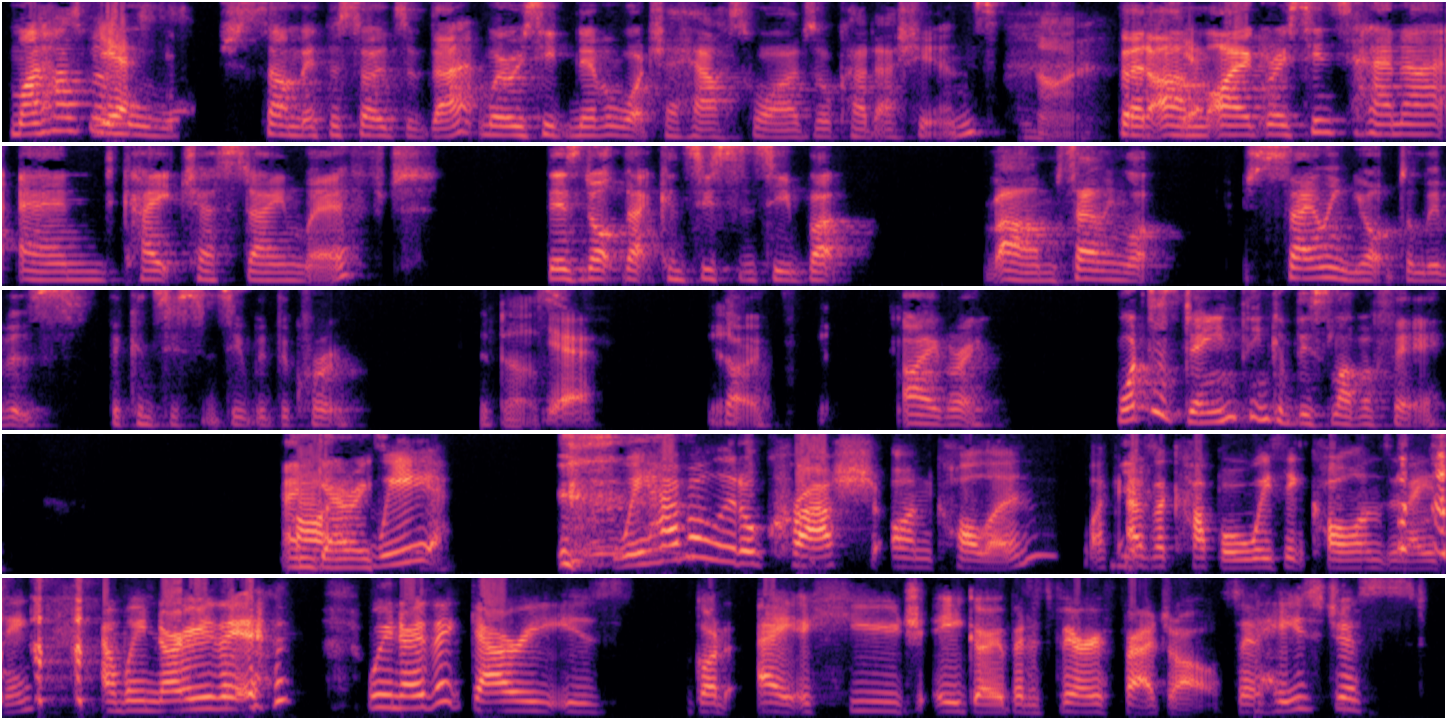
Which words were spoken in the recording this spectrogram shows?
My husband Yes. will watch some episodes of that, whereas he'd never watch a Housewives or Kardashians. No. But um, Yeah. I agree. Since Hannah and Kate Chastain left, there's not that consistency. But um, sailing yacht, sailing yacht delivers the consistency with the crew. It does. Yeah. Yeah. So I agree. What does Dean think of this love affair? And Uh, Gary, we we have a little crush on Colin. Like Yeah. as a couple, we think Colin's amazing, and we know that we know that Gary is got a, a huge ego, but it's very fragile. So he's just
